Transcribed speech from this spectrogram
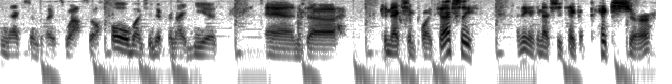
connection points. Wow, so a whole bunch of different ideas and uh, connection points. Can actually, I think I can actually take a picture.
